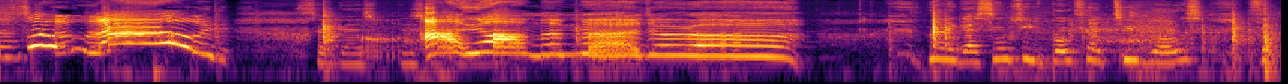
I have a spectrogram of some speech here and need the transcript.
so loud! So guys, I am a murderer! Well, guys, since we both had two goals, I think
